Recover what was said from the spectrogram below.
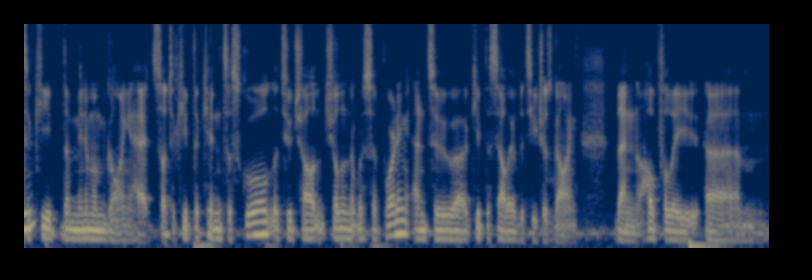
to keep the minimum going ahead. So to keep the kid into school, the two child, children that we're supporting, and to uh, keep the salary of the teachers going. Then hopefully um,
